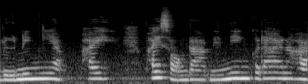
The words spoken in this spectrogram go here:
หรือนิ่งเงียบไพ่ไพ่สองดาบนี้นิ่งก็ได้นะคะ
